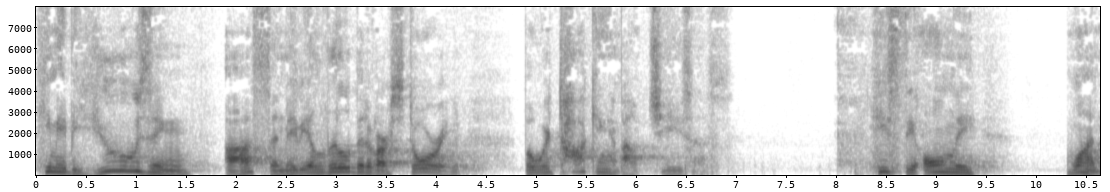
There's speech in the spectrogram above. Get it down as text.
He may be using us and maybe a little bit of our story, but we're talking about Jesus. He's the only one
